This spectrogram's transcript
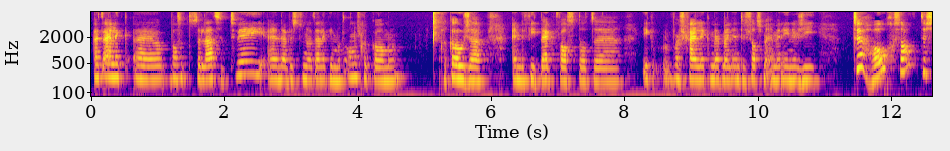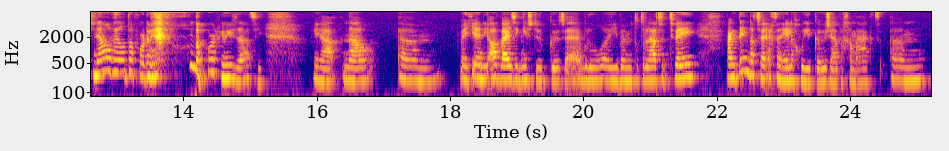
uiteindelijk uh, was ik tot de laatste twee en hebben ze toen uiteindelijk iemand anders gekomen, gekozen. En de feedback was dat uh, ik waarschijnlijk met mijn enthousiasme en mijn energie te hoog zat, te snel wilde voor de de organisatie. Ja, nou, um, weet je, en die afwijzing is natuurlijk kut. Hè? Ik bedoel, eh, je bent tot de laatste twee. Maar ik denk dat ze echt een hele goede keuze hebben gemaakt. Um,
